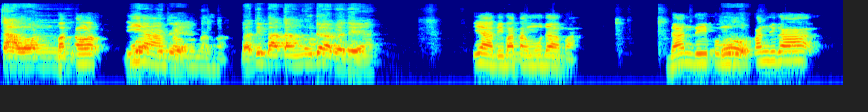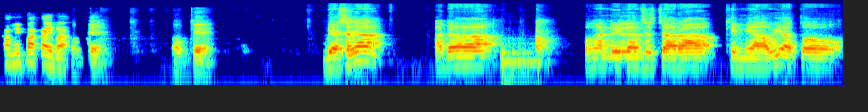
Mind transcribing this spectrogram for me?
calon bakal iya gitu ya? kalau benar, Pak. berarti batang muda berarti ya. Iya di batang muda Pak. Dan di pemupukan juga kami pakai Pak. Oke. Oke. Biasanya ada pengendalian secara kimiawi atau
